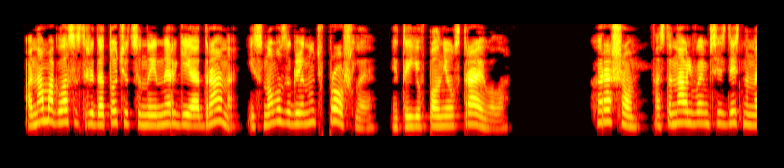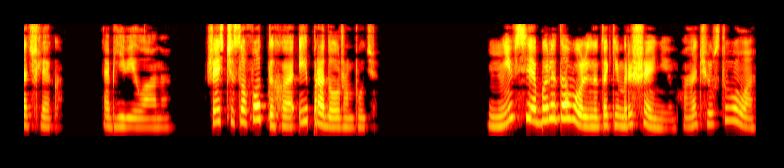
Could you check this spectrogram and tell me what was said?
она могла сосредоточиться на энергии Адрана и снова заглянуть в прошлое. Это ее вполне устраивало. «Хорошо, останавливаемся здесь на ночлег», — объявила она. «Шесть часов отдыха и продолжим путь». Не все были довольны таким решением, она чувствовала.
